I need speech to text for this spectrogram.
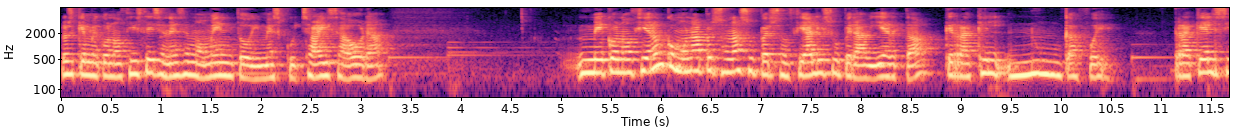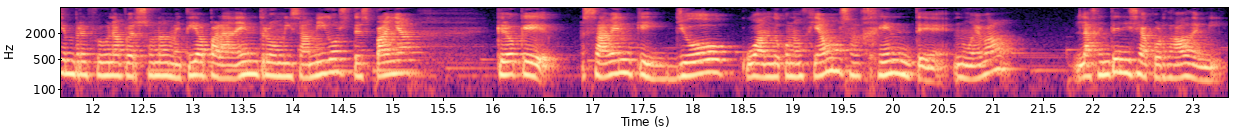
los que me conocisteis en ese momento y me escucháis ahora, me conocieron como una persona súper social y súper abierta que Raquel nunca fue. Raquel siempre fue una persona metida para adentro. Mis amigos de España creo que saben que yo cuando conocíamos a gente nueva, la gente ni se acordaba de mí.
